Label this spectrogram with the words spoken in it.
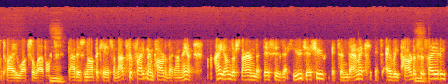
supply whatsoever. Mm. That is not the case, and that's the frightening part of it. And here, I understand that this is a huge issue. It's endemic. It's every part of mm. society.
